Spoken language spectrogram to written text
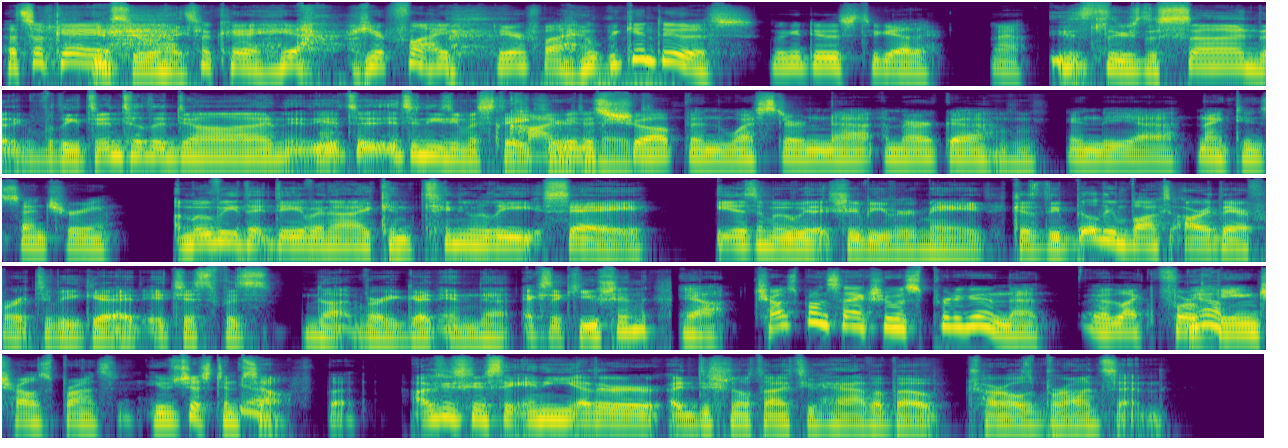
that's okay. Yes, you're right. It's okay. Yeah, you're fine. You're fine. We can do this. We can do this together. Yeah. There's the sun that leads into the dawn. It- It's it's an easy mistake Communists here to make. show up in Western uh, America Mhm. in the uh, 19th century. A movie that Dave and I continually say is a movie that should be remade because the building blocks are there for it to be good. It just was not very good in uh, execution. Yeah, Charles Bronson actually was pretty good in that. Uh, like for Yeah. being Charles Bronson, he was just himself. But I was just going to say, any other additional thoughts you have about Charles Bronson?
